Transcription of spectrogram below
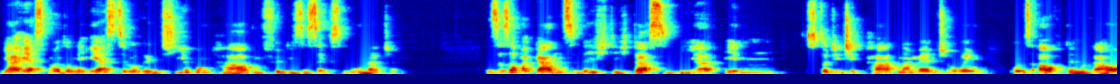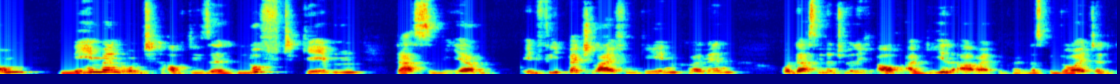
ja erstmal so eine erste Orientierung haben für diese sechs Monate. Es ist aber ganz wichtig, dass wir in Strategic Partner Mentoring uns auch den Raum nehmen und auch diese Luft geben, dass wir in Feedback-Schleifen gehen können und dass wir natürlich auch agil arbeiten können. Das bedeutet,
